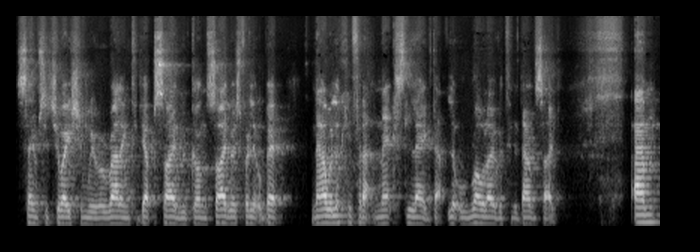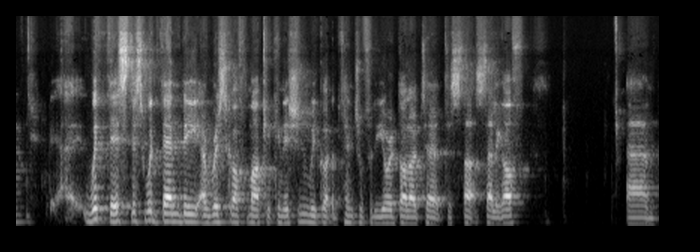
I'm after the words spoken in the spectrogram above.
Same situation. We were rallying to the upside. We've gone sideways for a little bit. Now we're looking for that next leg, that little rollover to the downside. Um, with this, this would then be a risk off market condition. We've got the potential for the euro dollar to, to start selling off. Um,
